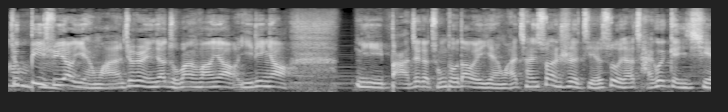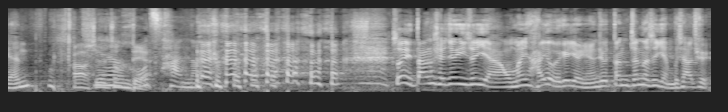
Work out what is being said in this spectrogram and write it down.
就必须要演完，就是人家主办方要一定要。你把这个从头到尾演完才算是结束，然后才会给钱。啊，这是重点。惨呐、所以当时就一直演，我们还有一个演员就当真的是演不下去，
